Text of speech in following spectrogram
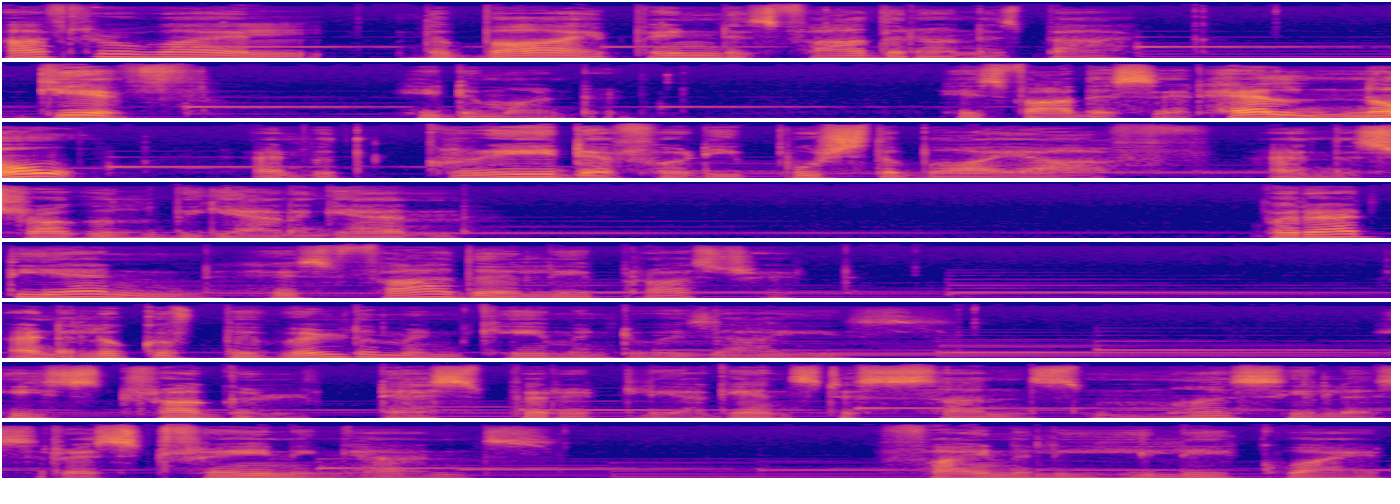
After a while, the boy pinned his father on his back. Give, he demanded. His father said, Hell no! And with great effort, he pushed the boy off, and the struggle began again. But at the end, his father lay prostrate and a look of bewilderment came into his eyes. He struggled desperately against his son's merciless, restraining hands. Finally, he lay quiet,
